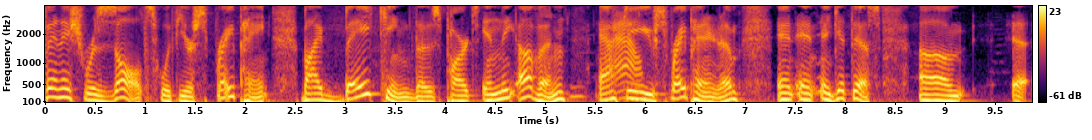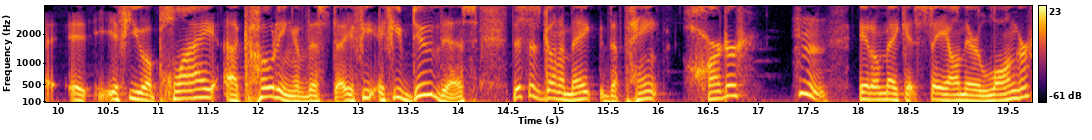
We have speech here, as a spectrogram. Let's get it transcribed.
finish results with your spray paint by baking those parts in the oven after Wow. you've spray painted them. And, and, and get this. Um, uh, if you apply a coating of this, if you if you do this, this is going to make the paint harder. It'll make it stay on there longer,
